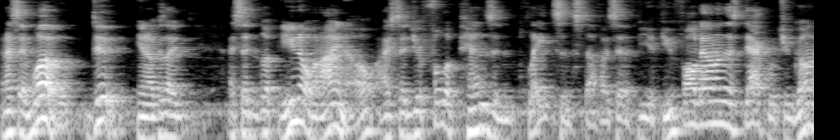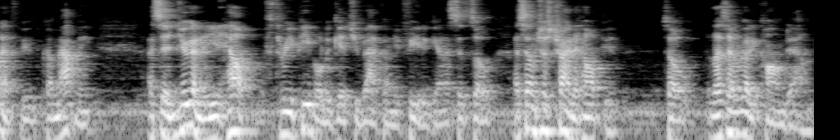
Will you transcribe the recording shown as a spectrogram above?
And I said, Whoa, dude, you know, because I. I said, look, you know what I know. I said, you're full of pins and plates and stuff. I said, if you, if you fall down on this deck, which you're going to have if you come at me, I said, you're going to need help three people to get you back on your feet again. I said, so I said, I'm just trying to help you. So let's everybody calm down.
